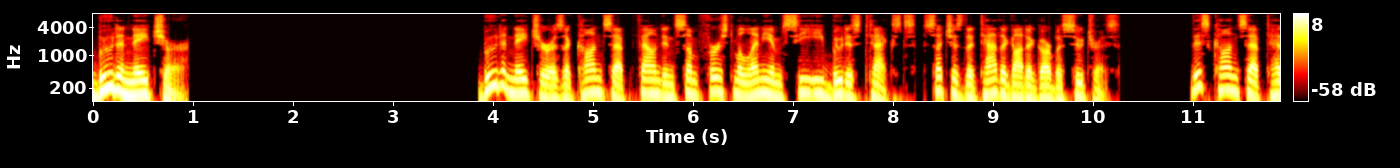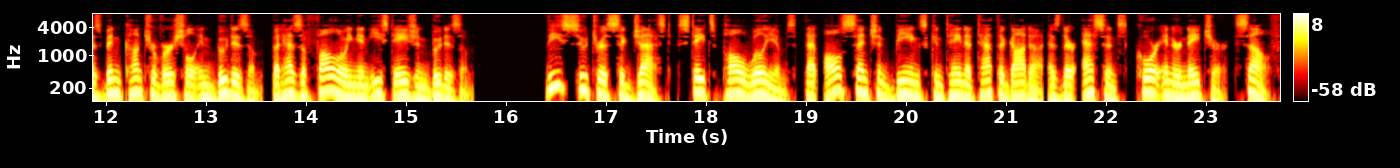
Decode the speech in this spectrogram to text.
Buddha nature Buddha nature is a concept found in some 1st millennium CE Buddhist texts, such as the Tathagatagarbha Sutras. This concept has been controversial in Buddhism, but has a following in East Asian Buddhism. These sutras suggest, states Paul Williams, that all sentient beings contain a Tathagata as their essence, core inner nature, self.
